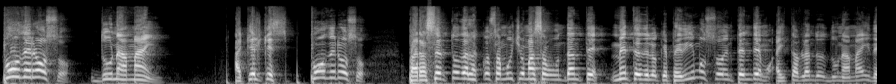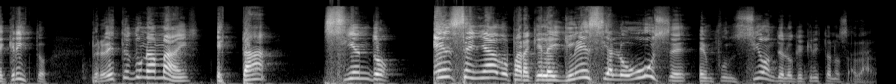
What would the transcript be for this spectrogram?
poderoso dunamai, aquel que es poderoso para hacer todas las cosas mucho más abundantemente de lo que pedimos o entendemos. Ahí está hablando de dunamai de Cristo. Pero este dunamai está siendo enseñado para que la iglesia lo use en función de lo que Cristo nos ha dado.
